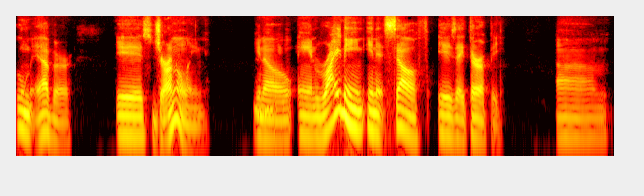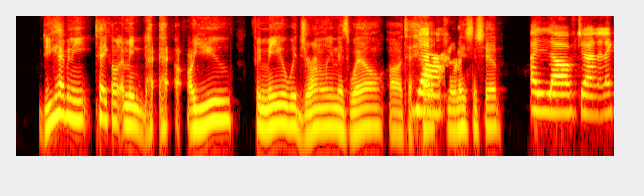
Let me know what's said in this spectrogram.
whomever is journaling, you mm-hmm. know, and writing in itself is a therapy. Um, do you have any take on? I mean, are you familiar with journaling as well uh, to help yeah. in a relationship? I love journaling.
